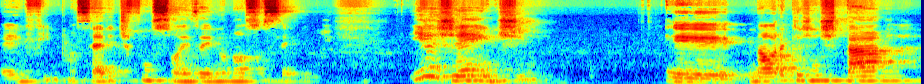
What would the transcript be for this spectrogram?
é, enfim, uma série de funções aí no nosso cérebro. E a gente, é, na hora que a gente está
